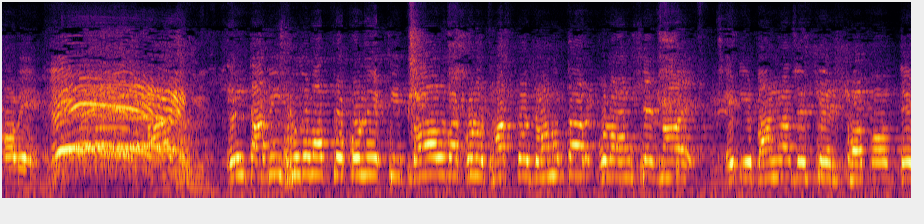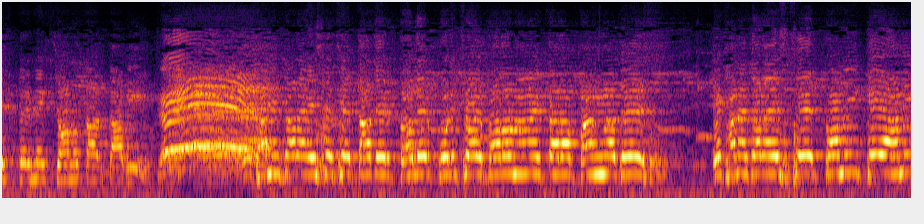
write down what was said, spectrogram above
হবে। এই দাবি শুধুমাত্র কোন একটি দল বা কোন ছাত্র জনতার কোন অংশের নয়, এটি বাংলাদেশের সকল দেশপ্রেমিক জনতার দাবি। এখানে যারা এসেছে, তাদের দলের পরিচয় বড় নয় তারা বাংলাদেশ। এখানে যারা এসছে, তুমি কে, আমি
